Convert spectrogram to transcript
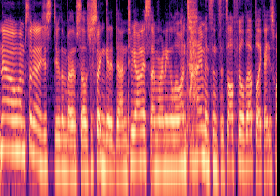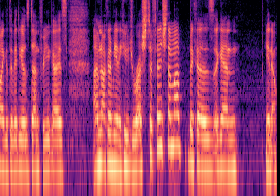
No, I'm still gonna just do them by themselves just so I can get it done. To be honest, I'm running low on time, and since it's all filled up, like I just want to get the videos done for you guys. I'm not gonna be in a huge rush to finish them up because, again, you know,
